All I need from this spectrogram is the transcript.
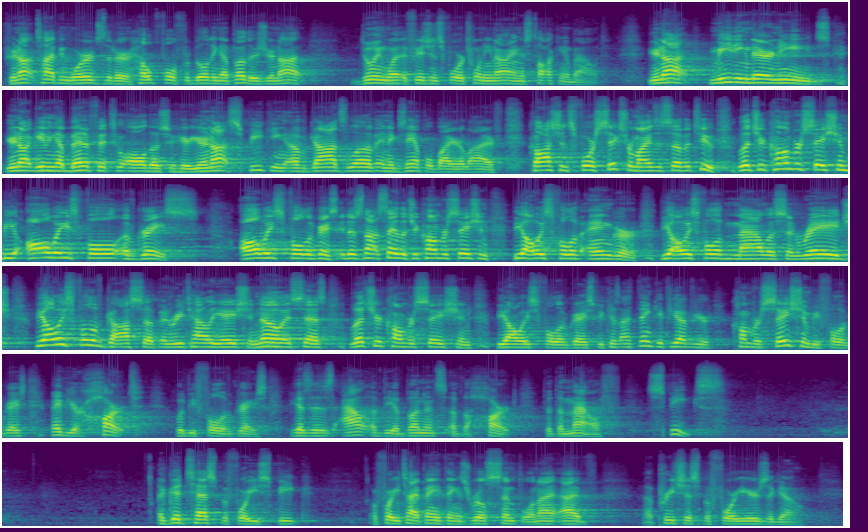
If you're not typing words that are helpful for building up others, you're not doing what Ephesians 4:29 is talking about. You're not meeting their needs. You're not giving a benefit to all those who hear. You're not speaking of God's love and example by your life. Colossians 4 6 reminds us of it too. Let your conversation be always full of grace always full of grace. It does not say, let your conversation be always full of anger, be always full of malice and rage, be always full of gossip and retaliation. No, it says, let your conversation be always full of grace. Because I think if you have your conversation be full of grace, maybe your heart would be full of grace. Because it is out of the abundance of the heart that the mouth speaks. A good test before you speak, before you type anything, is real simple. And I, I've uh, preached this before years ago.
